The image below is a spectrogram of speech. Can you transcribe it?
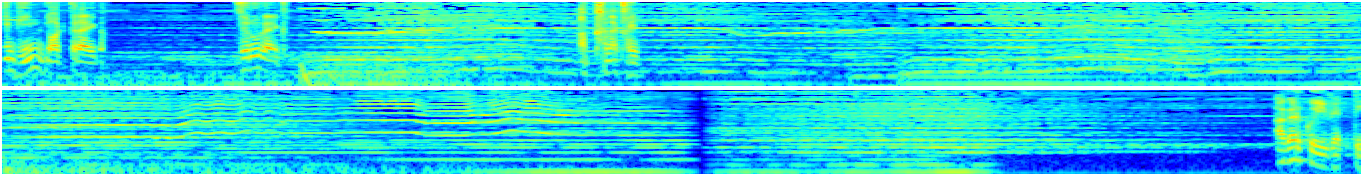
कि भीम लौट कर आएगा। ज़रूर आएगा। आप खाना खाइए। अगर कोई व्यक्ति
